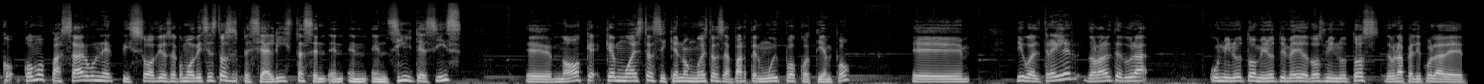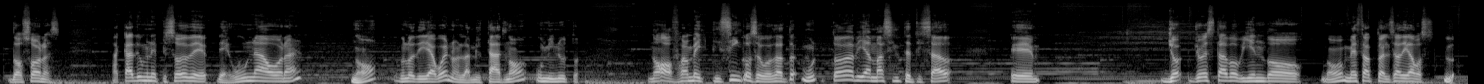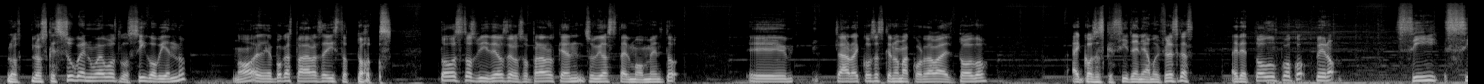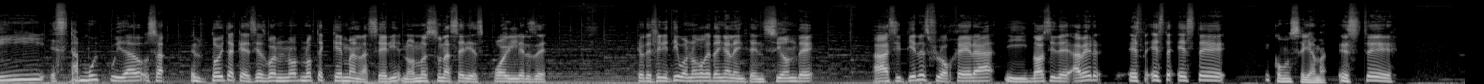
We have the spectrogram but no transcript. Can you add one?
cómo pasar un episodio, o sea, como dicen estos especialistas en, síntesis, eh, ¿no? ¿Qué, muestras y qué no muestras aparte en muy poco tiempo? Eh, digo, el trailer normalmente dura un minuto, minuto y medio, dos minutos de una película de dos horas. Acá de un episodio de, una hora, ¿no? Uno diría, bueno, la mitad, ¿no? Un minuto. No, fueron 25 segundos, todavía más sintetizado. Eh, yo, yo he estado viendo, ¿no? Me he estado actualizando, digamos, los, los que suben nuevos los sigo viendo, ¿no? En pocas palabras he visto todos. Todos estos videos de los operados que han subido hasta el momento. Eh, claro, hay cosas que no me acordaba del todo. Hay cosas que sí tenía muy frescas. Hay de todo un poco, pero sí, sí está muy cuidado. O sea, el toita que decías, bueno, no, no te queman la serie, no, no es una serie de spoilers de. Que definitivo no que tenga la intención de. Ah, si tienes flojera y no así de. A ver, este, este, este, ¿cómo se llama? Este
